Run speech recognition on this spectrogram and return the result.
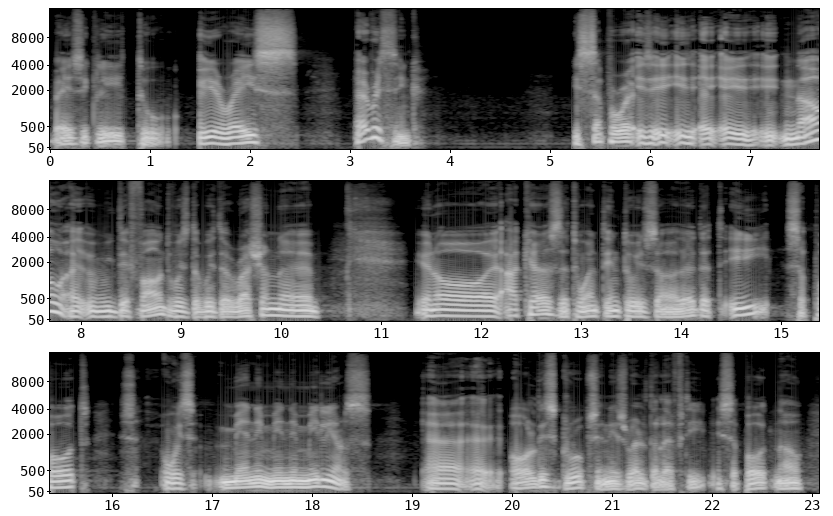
basically to erase everything. Is separate. Is, is, now uh, they found with the with the Russian. Uh, you know, hackers that went into his uh, that he support with many many millions. Uh, uh, all these groups in Israel, the lefty, he support now uh,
